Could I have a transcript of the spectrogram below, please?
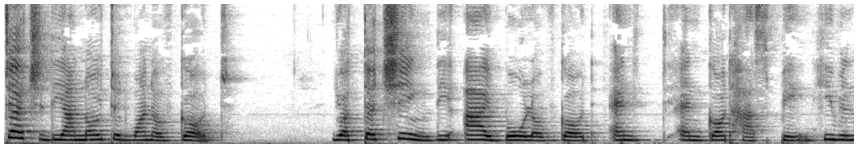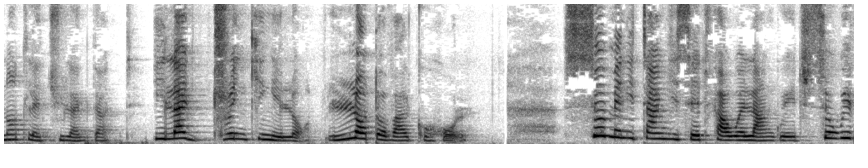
Touch the anointed one of God. You're touching the eyeball of God and and God has pain. He will not let you like that. He liked drinking a lot, lot of alcohol. So many times he said foul language. So with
